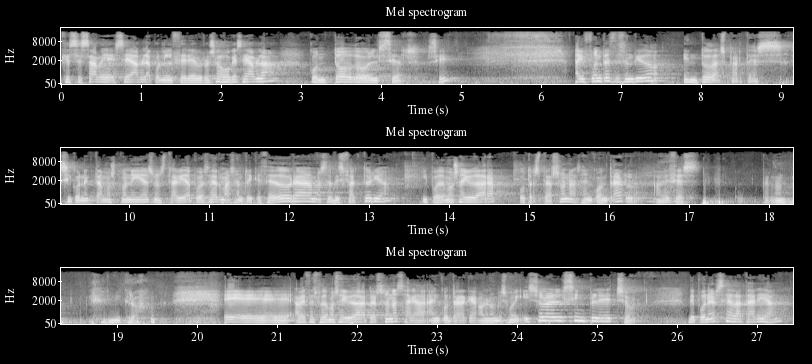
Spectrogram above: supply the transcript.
que se sabe, se habla con el cerebro, es algo que se habla con todo el ser. ¿sí? Hay fuentes de sentido en todas partes. Si conectamos con ellas, nuestra vida puede ser más enriquecedora, más satisfactoria y podemos ayudar a otras personas a encontrarlo. A veces, perdón, el micro. Eh, a veces podemos ayudar a personas a, a encontrar que hagan lo mismo. Y solo el simple hecho de ponerse a la tarea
